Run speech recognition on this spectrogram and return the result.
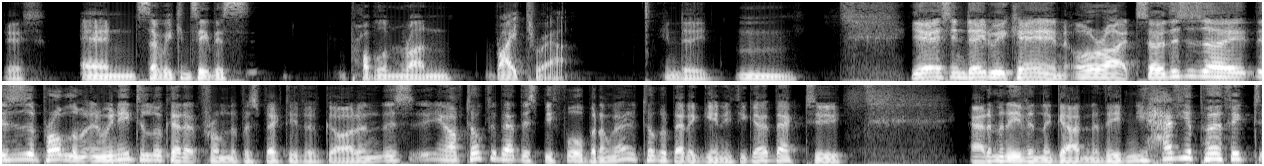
Yes, And so we can see this problem run right throughout. indeed. Hmm. Yes, indeed we can. All right. So this is a this is a problem, and we need to look at it from the perspective of God. And this, you know, I've talked about this before, but I'm going to talk about it again. If you go back to Adam and Eve in the Garden of Eden, you have your perfect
